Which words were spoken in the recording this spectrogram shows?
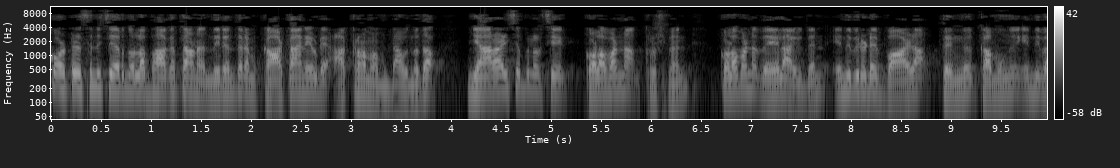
ക്വാർട്ടേഴ്സിന് ചേർന്നുള്ള ഭാഗത്താണ് നിരന്തരം കാട്ടാനയുടെ ആക്രമണം ഉണ്ടാവുന്നത്. ഞായറാഴ്ച പുലർച്ചെ കൊളവണ്ണ കൃഷ്ണൻ കൊളവണ്ണ വേലായുധൻ എന്നിവരുടെ വാഴ തെങ്ങ് കമുങ്ങ് എന്നിവ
